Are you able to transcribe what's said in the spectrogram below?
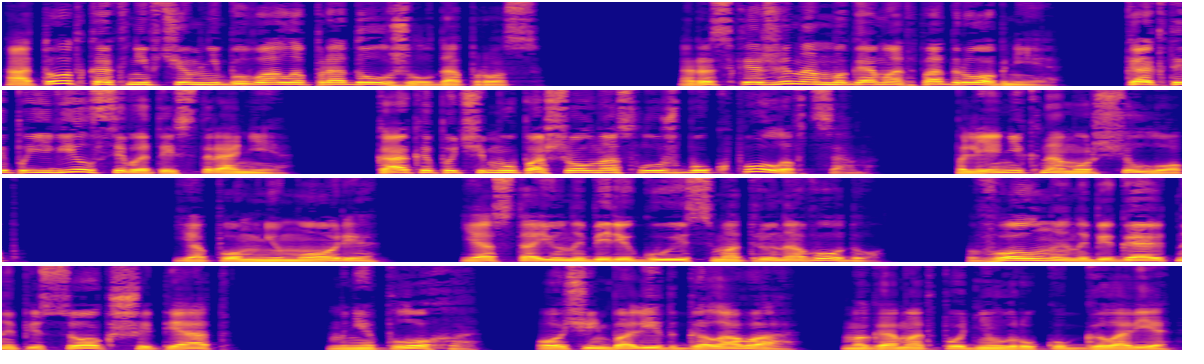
А тот, как ни в чем не бывало, продолжил допрос. «Расскажи нам, Магомат, подробнее. Как ты появился в этой стране? Как и почему пошел на службу к половцам? Пленник наморщил лоб. Я помню море, я стою на берегу и смотрю на воду. Волны набегают на песок, шипят. Мне плохо, очень болит голова. Магомат поднял руку к голове.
